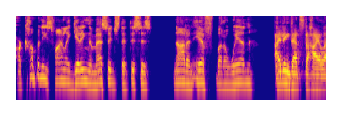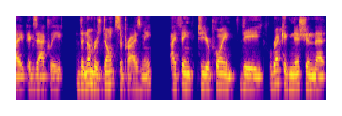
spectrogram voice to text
are companies finally getting the message that this is not an if, but a when? I think that's the highlight exactly. The numbers don't surprise me. I think to your point, the recognition that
